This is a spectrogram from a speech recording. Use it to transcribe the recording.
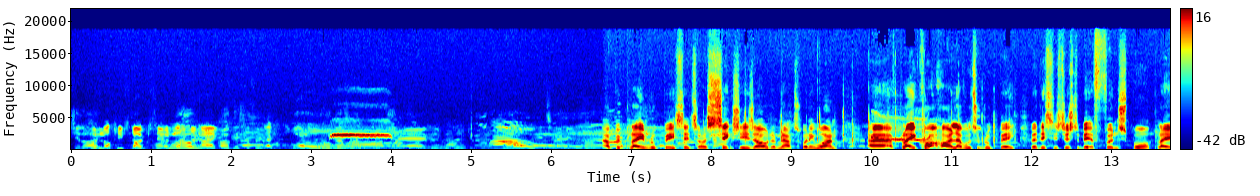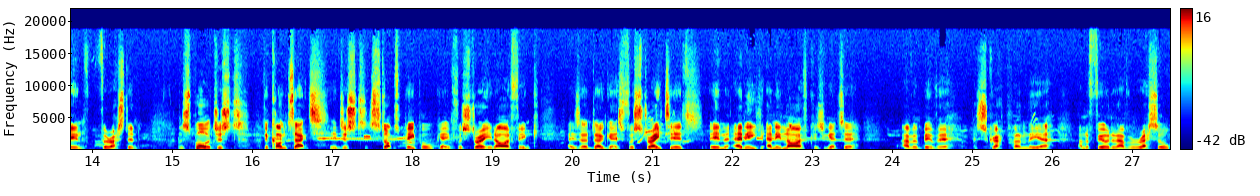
July. Unlucky Stokesy, No, unlucky mate. August, I think. I've been playing rugby since I was six years old. I'm now 21. Uh, I've played quite high levels of rugby, but this is just a bit of fun sport playing for Aston. The sport just the contact it just stops people getting frustrated. I think, as I don't get as frustrated in any any life because you get to have a bit of a, a scrap on the uh, on the field and have a wrestle.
